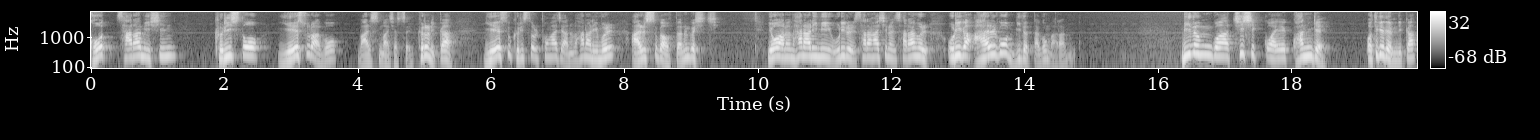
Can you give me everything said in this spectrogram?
곧 사람이신 그리스도 예수라고 말씀하셨어요. 그러니까 예수 그리스도를 통하지 않으면 하나님을 알 수가 없다는 것이지. 요한은 하나님이 우리를 사랑하시는 사랑을 우리가 알고 믿었다고 말합니다. 믿음과 지식과의 관계 어떻게 됩니까?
